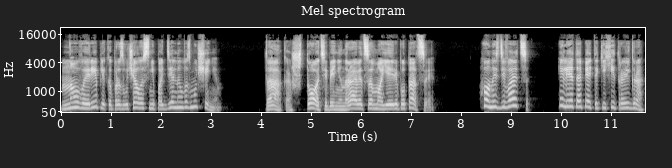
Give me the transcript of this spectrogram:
Новая реплика прозвучала с неподдельным возмущением. «Так, а что тебе не нравится в моей репутации?» «Он издевается? Или это опять-таки хитрая игра?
